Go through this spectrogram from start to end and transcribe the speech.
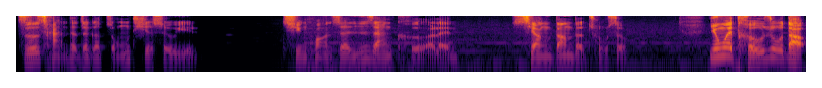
资产的这个总体收益。情况仍然可能相当的出色，因为投入到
